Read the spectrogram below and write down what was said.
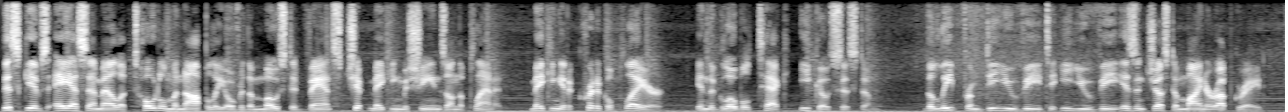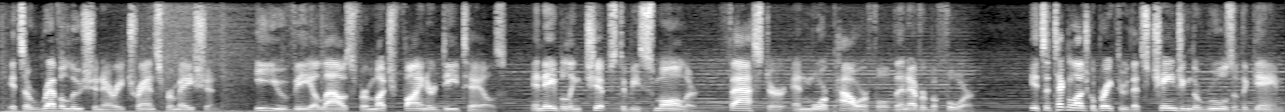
This gives ASML a total monopoly over the most advanced chip-making machines on the planet, making it a critical player in the global tech ecosystem. The leap from DUV to EUV isn't just a minor upgrade, it's a revolutionary transformation. EUV allows for much finer details, enabling chips to be smaller, faster, and more powerful than ever before. It's a technological breakthrough that's changing the rules of the game.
